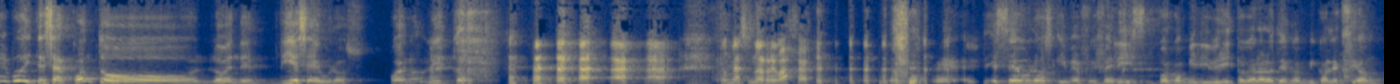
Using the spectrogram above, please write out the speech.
me puede interesar, ¿cuánto lo vendes? 10 euros. Bueno, listo. ¿No me hace una rebaja? Lo compré 10 euros y me fui feliz por, con mi librito que ahora lo tengo en mi colección.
